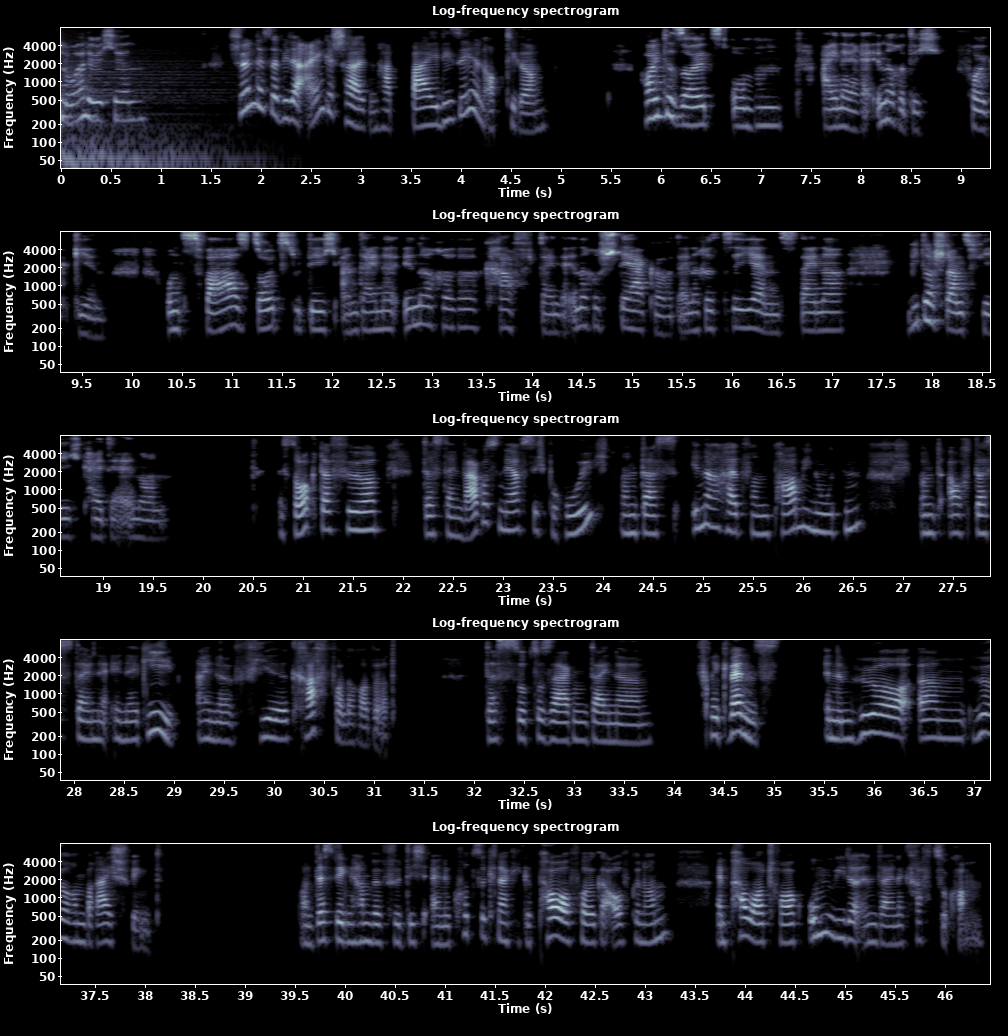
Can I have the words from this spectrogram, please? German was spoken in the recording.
Hallo, Hallöchen. Schön, dass ihr wieder eingeschaltet habt bei die Seelenoptiker. Heute soll es um eine Erinnere dich Folge gehen. Und zwar sollst du dich an deine innere Kraft, deine innere Stärke, deine Resilienz, deine Widerstandsfähigkeit erinnern. Es sorgt dafür, dass dein Vagusnerv sich beruhigt und dass innerhalb von ein paar Minuten und auch, dass deine Energie eine viel kraftvollere wird. Dass sozusagen deine Frequenz in einem höher, ähm, höheren Bereich schwingt. Und deswegen haben wir für dich eine kurze, knackige Power-Folge aufgenommen, ein Power-Talk, um wieder in deine Kraft zu kommen.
